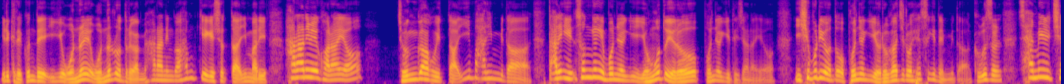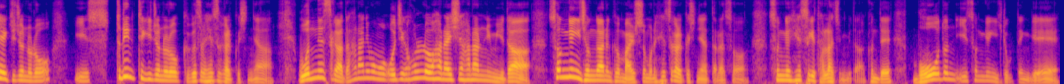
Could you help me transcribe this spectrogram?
이렇게 돼. 근데 이게 원어에 원어로 들어가면 하나님과 함께 계셨다. 이 말이 하나님에 관하여 증거하고 있다. 이 말입니다. 다른 이 성경의 번역이 영어도 여러 번역이 되잖아요. 이 히브리어도 번역이 여러 가지로 해석이 됩니다. 그것을 삼일체 기준으로 이 스트린트 기준으로 그것을 해석할 것이냐. 원네스가 다 하나님은 오직 홀로 하나이신 하나님이다. 성경이 증거하는 그 말씀으로 해석할 것이냐에 따라서 성경 해석이 달라집니다. 근데 모든 이 성경이 기록된 게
